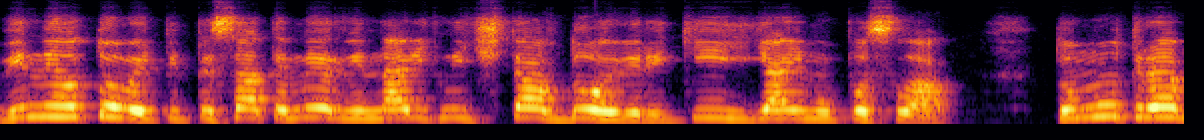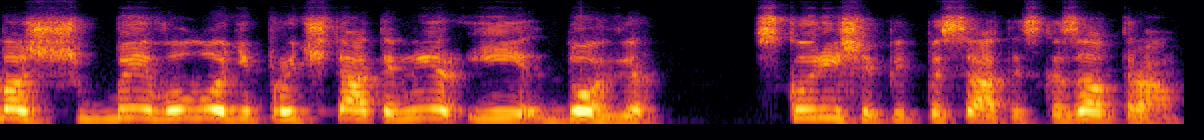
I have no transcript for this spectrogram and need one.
Він не готовий підписати мир, він навіть не читав договір, який я йому послав. Тому треба ж би Володі прочитати мир і договір скоріше підписати, сказав Трамп.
